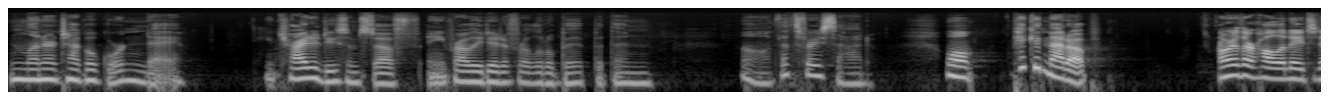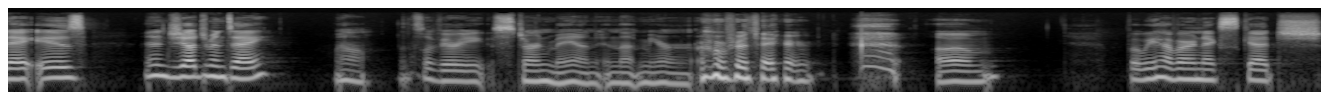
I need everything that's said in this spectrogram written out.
and Leonard Tackle Gordon Day. He tried to do some stuff and he probably did it for a little bit, but then oh, that's very sad. Well, picking that up, our other holiday today is Judgment Day. Wow, that's a very stern man in that mirror over there. Um, but we have our next sketch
